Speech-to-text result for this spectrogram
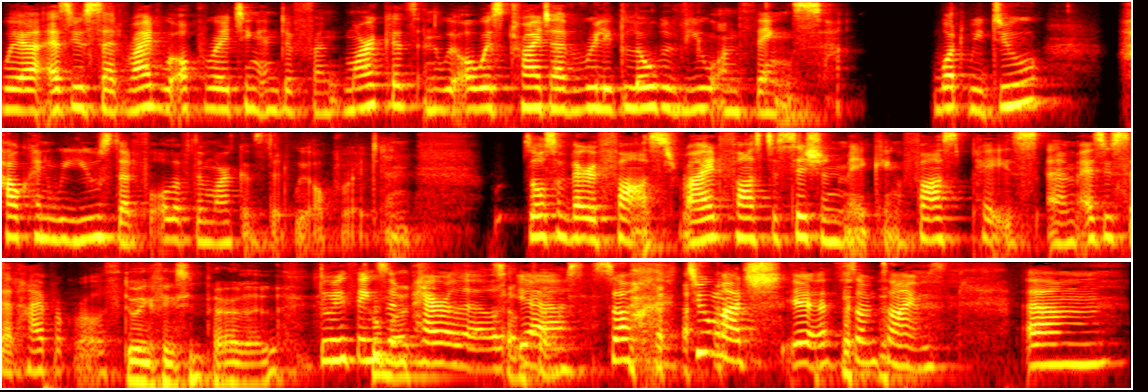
where, as you said, right, we're operating in different markets, and we always try to have a really global view on things. What we do, how can we use that for all of the markets that we operate in? It's also very fast, right? Fast decision making, fast pace. Um, as you said, hypergrowth Doing things in parallel. doing things in parallel yeah so too much yeah sometimes um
